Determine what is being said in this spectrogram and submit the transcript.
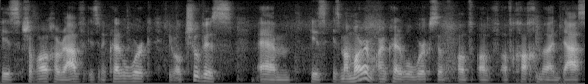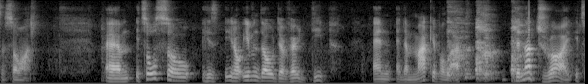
his Shachar Harav is an incredible work. He wrote Chuvis. Um, his his Mamarim are incredible works of of of, of Chachma and Das and so on. Um, it's also his, you know, even though they're very deep and and the they're not dry. It's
